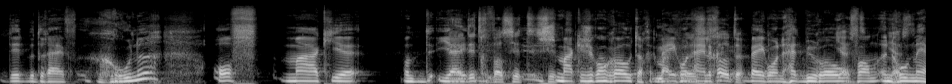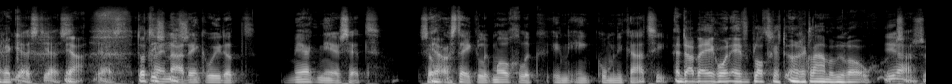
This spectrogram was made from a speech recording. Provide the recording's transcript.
dit bedrijf groener? Of maak je want jij, in dit geval zit, zit maak je ze gewoon groter. Ben je gewoon eigenlijk groter. ben je gewoon het bureau van een groen merk. Juist, juist. Ja. juist. Dat Ga is je nadenken hoe je dat merk neerzet zo ja. aanstekelijk mogelijk in, in communicatie. En daarbij gewoon even plat gezegd een reclamebureau. Ja. Dus,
